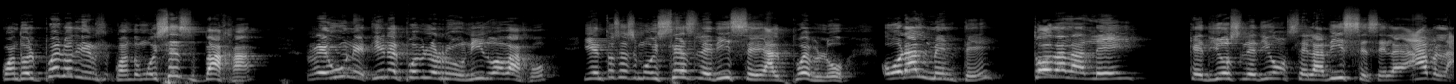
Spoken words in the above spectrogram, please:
Cuando el pueblo, de, cuando Moisés baja, reúne, tiene al pueblo reunido abajo, y entonces Moisés le dice al pueblo oralmente toda la ley que Dios le dio, se la dice, se la habla.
